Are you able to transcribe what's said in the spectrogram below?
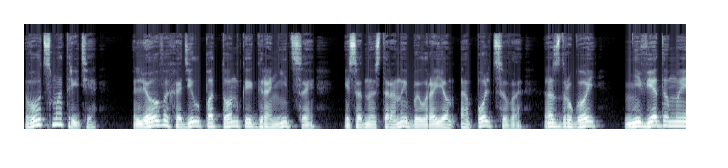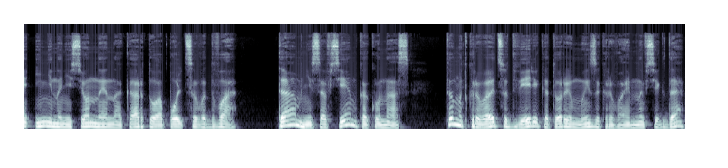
Вот смотрите. Лёва ходил по тонкой границе, и с одной стороны был район Апольцево, а с другой — неведомое и не нанесенное на карту Апольцево-2. Там не совсем как у нас — там открываются двери, которые мы закрываем навсегда.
